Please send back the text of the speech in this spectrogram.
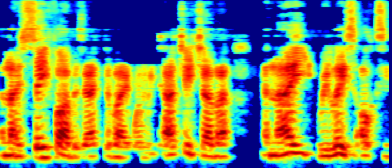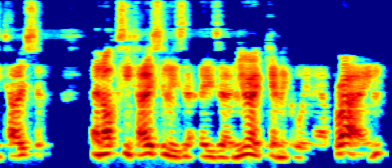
And those C fibers activate when we touch each other and they release oxytocin. And oxytocin is a, is a neurochemical in our brain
